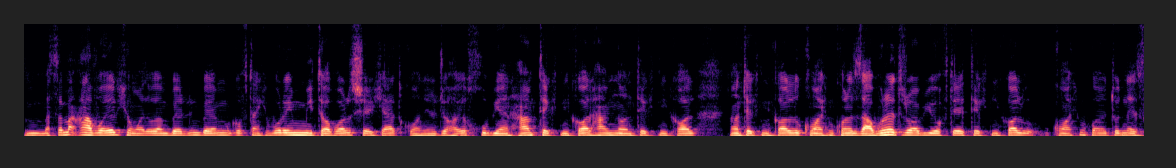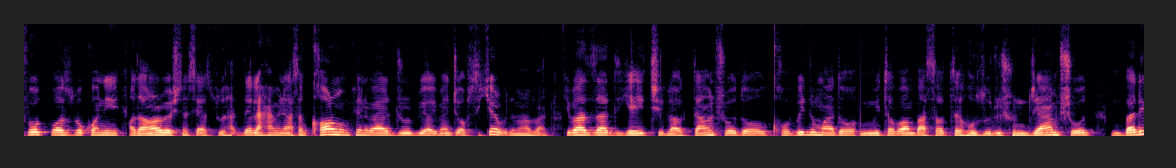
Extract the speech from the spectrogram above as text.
مثلا من اوایل که اومده بودم برلین بهم می‌گفتن که برو این meetup رو شرکت کن. اینا جاهای خوبی هستن. هم technical هم non-technical non-technical کمک می‌کنه زبونت راه بیفته. technical کمک می‌کنه تو network باز بکنی. آدما رو بشناسی. از تو دل همین اصلا کار ممکنه برات جور بیاد من job seeker بودم اول. که بعد زد دیگه هیچی. lock شد و کووید اومد و meetup ها بساط حضوریشون جمع شد. ولی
